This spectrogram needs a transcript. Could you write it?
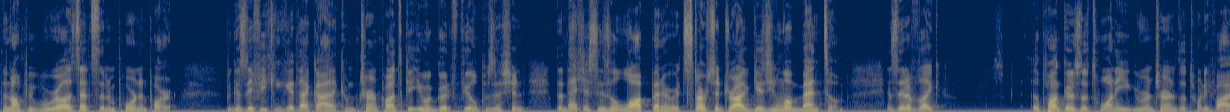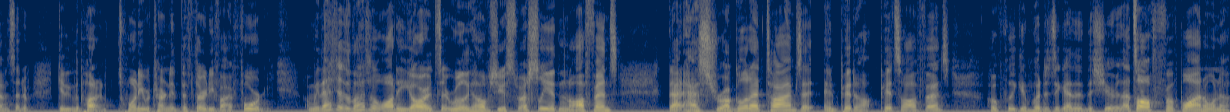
that not people realize that's an important part. Because if you can get that guy that can return punts, get you in good field position, then that just is a lot better. It starts to drive, gives you momentum. Instead of like the punt goes to 20, you return to 25 instead of getting the punt at 20, returning to 35, 40. I mean, that's, that's a lot of yards. That really helps you, especially in an offense that has struggled at times in Pitt, Pitt's offense. Hopefully, can put it together this year. That's all for football. I don't want to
